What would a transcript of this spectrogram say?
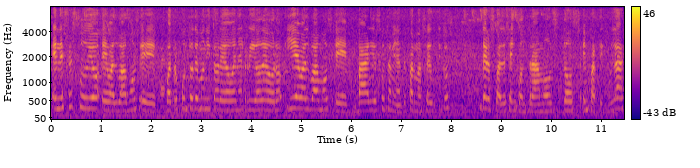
En este estudio evaluamos eh, cuatro puntos de monitoreo en el río de Oro y evaluamos eh, varios contaminantes farmacéuticos, de los cuales encontramos dos en particular.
